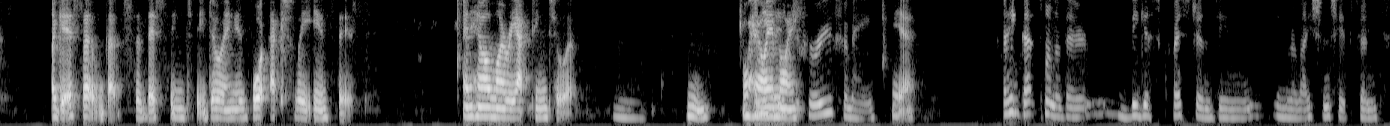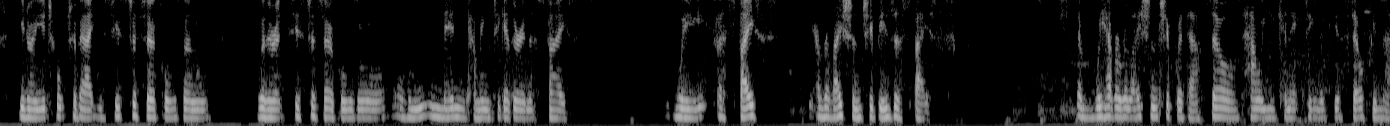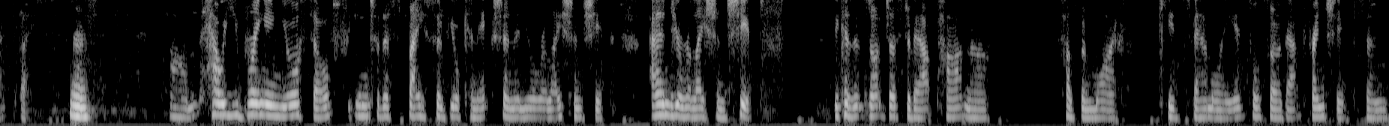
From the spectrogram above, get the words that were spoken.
i guess that that's the best thing to be doing is what actually is this and how am i reacting to it mm. Mm. or how am i? true for me? Yeah. I think that's one of the biggest questions in in relationships. And you know you talked about your sister circles and whether it's sister circles or, or men coming together in a space. We a space a relationship is a space. And we have a relationship with ourselves. How are you connecting with yourself in that space? Mm. Um, how are you bringing yourself into the space of your connection and your relationship and your relationships because it's not just about partner, husband, wife, kids, family. It's also about friendships and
